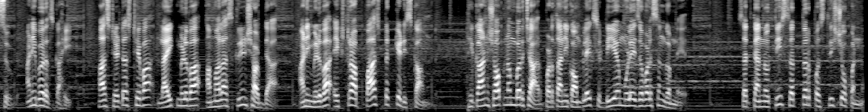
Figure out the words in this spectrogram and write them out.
suit आणि बरंच काही. हा स्टेटस ठेवा लाईक मिळवा आम्हाला स्क्रीनशॉट द्या आणि मिळवा एक्स्ट्रा पाच टक्के डिस्काउंट ठिकाण शॉप नंबर चार पडतानी कॉम्प्लेक्स डी एम मुळे जवळ संगमनेर. सत्त्याण्णव तीस सत्तर पस्तीस चोपन्न.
